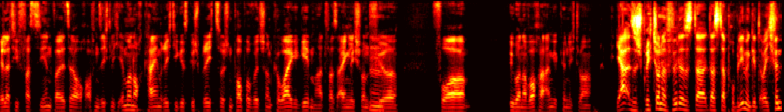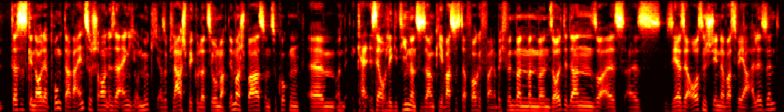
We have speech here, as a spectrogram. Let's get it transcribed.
relativ faszinierend, weil es ja auch offensichtlich immer noch kein richtiges Gespräch zwischen Popovic und Kawhi gegeben hat, was eigentlich schon mhm. für vor über einer Woche angekündigt war. Ja, also spricht schon dafür, dass es da, dass es da Probleme gibt. Aber ich finde, das ist genau der Punkt. Da reinzuschauen ist ja eigentlich unmöglich. Also klar, Spekulation macht immer Spaß und zu gucken. Ähm, und ist ja auch legitim dann zu sagen, okay, was ist da vorgefallen? Aber ich finde, man, man, man sollte dann so als, als sehr, sehr Außenstehender, was wir ja alle sind,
